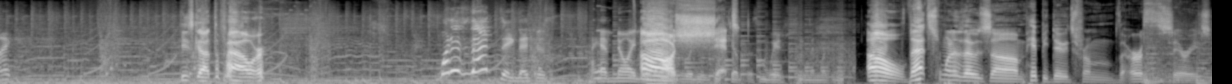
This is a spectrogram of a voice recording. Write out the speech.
Sonic. He's got the power. What is that thing that just... I have no idea. Oh, shit. killed this weird human looking- Oh, that's one of those um, hippie dudes from the Earth series.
